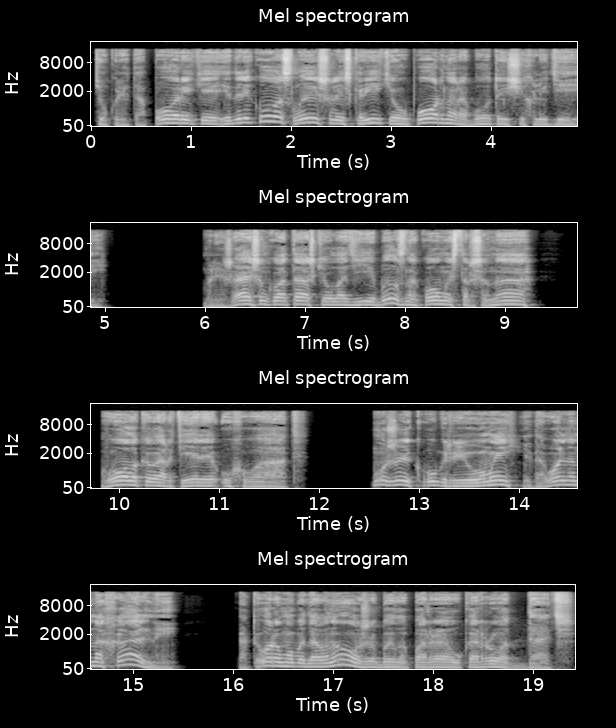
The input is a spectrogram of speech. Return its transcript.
Тюкали топорики, и далеко слышались крики упорно работающих людей. Ближайшим к ваташке у ладьи был знакомый старшина Волоковой артели «Ухват». Мужик угрюмый и довольно нахальный, которому бы давно уже было пора укорот дать.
